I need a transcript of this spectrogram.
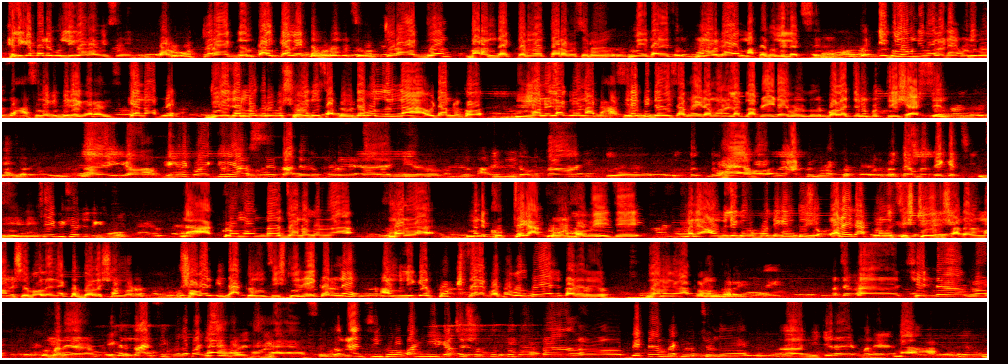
হেলিকপ্টারে গুলি করা হয়েছে। তারপর উত্তরা একজন কালকে আমি একটা ফুটেজ দেখছি উত্তরা একজন বারান্দা একটা তেরো বছরের মেয়ে দাঁড়িয়েছে ওনার গায়ে মাথা গুলি লাগছে। তো এগুলো উনি বলেন নাই, উনি বলছে হাসিনাকে বিদায় করা হয়েছে। কেন আপনি দুই হাজার লোকের উপর শহীদ হয়েছে আপনি? ওইটা বললেন না ওইটা আপনার মনে লাগল না আপনি হাসিনা বিদায় হয়েছে আপনার এটা মনে লাগল আপনি এটাই বল- বলার জন্য বত্রিশে আসছেন। এখানে কয়েকজনই আসছে তাদের উপরে আহ, জনতা একটু উত্তপ্ত হ্যাঁ, হয়। আক্রমণাত্মক হতে আমরা দেখেছি। জি জি। সেই বিষয়ে যদি কিছু না আক্রমণ জনগণরা মনে মানে খুব থেকে আক্রমণ হবে যে মানে আওয়ামী লীগের প্রতি কিন্তু অনেক আক্রমণ সৃষ্টি হয়েছে। সাধারণ মানুষের বলেন একটা দলের সংগঠন সবার কিন্তু আক্রমণ সৃষ্টি হয়েছে। এই কারণে আওয়ামী লীগের পক্ষে যারা কথা বলতে আসে তাদের জনগণ আক্রমণ করে। আচ্ছা সেটা মানে এখানে তো আইন শৃঙ্খলা বাহিনী হ্যাঁ রয়েছে। হ্যাঁ হ্যাঁ তো আইন শৃঙ্খলা বাহিনীর কাছে সতর্ক করাটা বেটার নাকি হচ্ছে হলো নিজেরাই মানে? না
